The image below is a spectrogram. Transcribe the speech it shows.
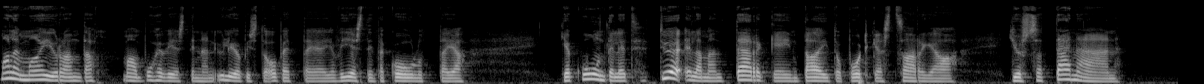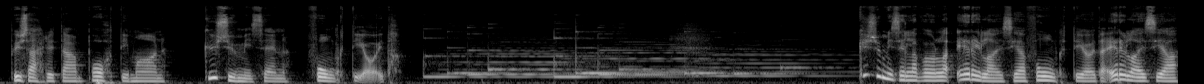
Mä olen Maijuranta, mä oon puheviestinnän yliopisto-opettaja ja viestintäkouluttaja, ja kuuntelet Työelämän tärkein taito podcast-sarjaa, jossa tänään – pysähdytään pohtimaan kysymisen funktioita. Kysymisellä voi olla erilaisia funktioita, erilaisia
